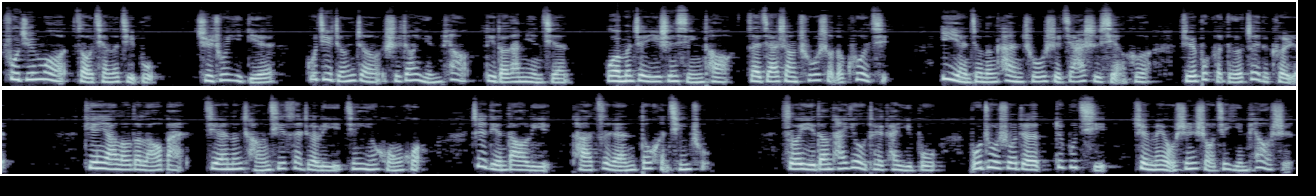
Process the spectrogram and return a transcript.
傅君莫走前了几步，取出一叠，估计整整十张银票，递到他面前。我们这一身行头，再加上出手的阔气，一眼就能看出是家世显赫、绝不可得罪的客人。天涯楼的老板既然能长期在这里经营红火，这点道理他自然都很清楚。所以，当他又退开一步，不住说着对不起，却没有伸手接银票时，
